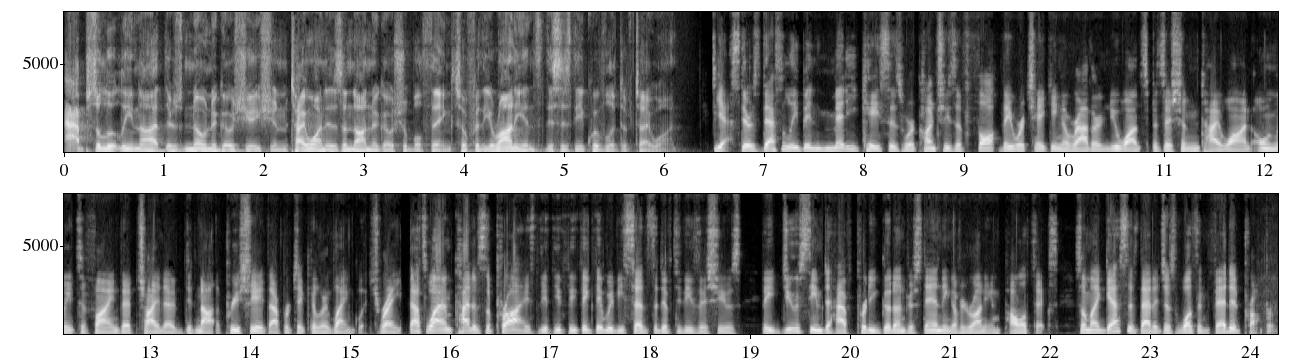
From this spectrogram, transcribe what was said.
absolutely not. There's no negotiation. Taiwan is a non negotiable thing. So for the Iranians, this is the equivalent of Taiwan. Yes, there's definitely been many cases where countries have thought they were taking a rather nuanced position in Taiwan only to find that China did not appreciate that particular language, right? That's why I'm kind of surprised if you think they would be sensitive to these issues. They do seem to have pretty good understanding of Iranian politics. So my guess is that it just wasn't vetted properly.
